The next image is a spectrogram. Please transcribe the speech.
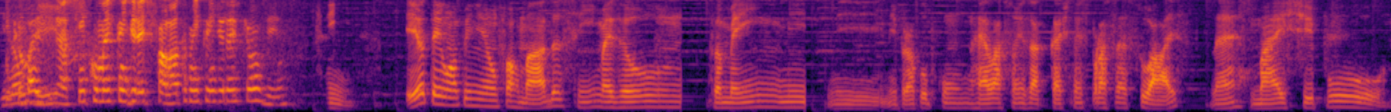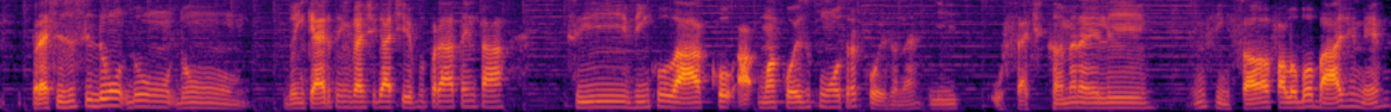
e não vai. ouvir. Assim como ele tem direito de falar, também tem direito de ouvir. Sim. Eu tenho uma opinião formada, sim, mas eu também me, me, me preocupo com relações a questões processuais, né? Mas, tipo, precisa-se de um, um inquérito investigativo para tentar se vincular a- uma coisa com outra coisa, né? E o Sete Câmara, ele, enfim, só falou bobagem mesmo.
